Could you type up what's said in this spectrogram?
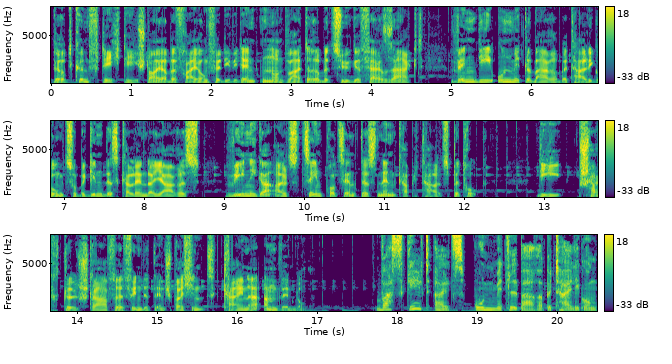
wird künftig die Steuerbefreiung für Dividenden und weitere Bezüge versagt, wenn die unmittelbare Beteiligung zu Beginn des Kalenderjahres weniger als 10 Prozent des Nennkapitals betrug. Die Schachtelstrafe findet entsprechend keine Anwendung. Was gilt als unmittelbare Beteiligung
